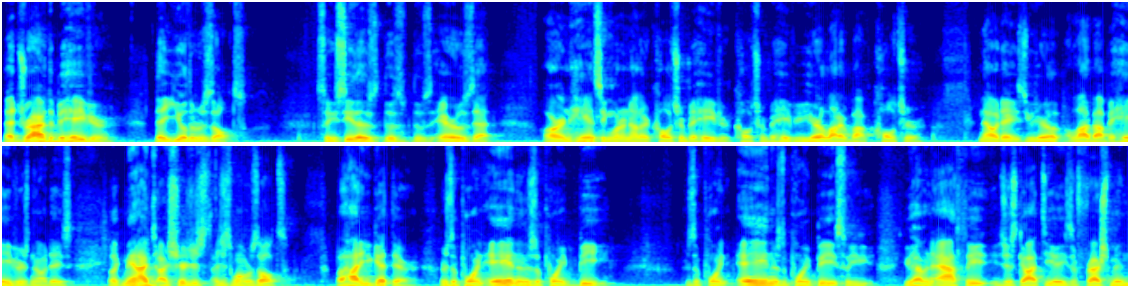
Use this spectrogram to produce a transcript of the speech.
that drive the behavior that yield the results. So you see those, those, those arrows that are enhancing one another, culture and behavior, culture and behavior. You hear a lot about culture nowadays. You hear a lot about behaviors nowadays. You're like, man, I, I sure just, I just want results. But how do you get there? There's a point A and then there's a point B. There's a point A and there's a point B. So you, you have an athlete, he just got to you, he's a freshman.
